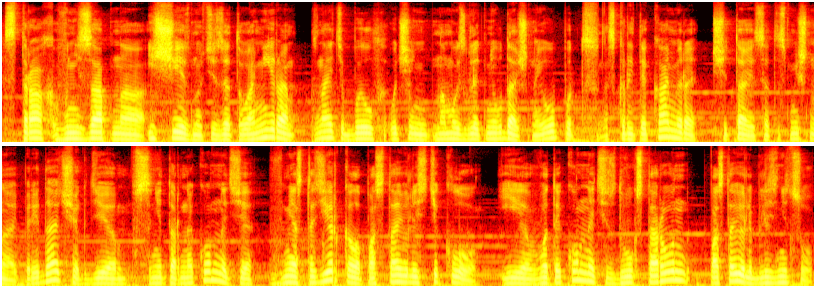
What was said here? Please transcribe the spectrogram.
страх внезапно исчезнуть из этого мира. Знаете, был очень, на мой взгляд, неудачный опыт скрытой камеры. Считается это смешная передача, где в санитарной комнате вместо зеркала поставили стекло. И в этой комнате с двух сторон поставили близнецов,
